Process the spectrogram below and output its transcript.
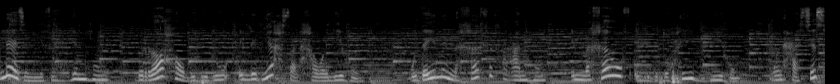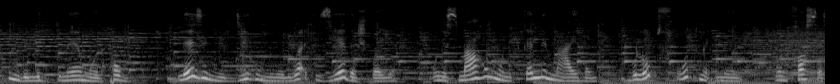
لازم نفهمهم بالراحة وبهدوء اللي بيحصل حواليهم. ودايما نخفف عنهم المخاوف اللي بتحيط بيهم ونحسسهم بالاهتمام والحب. لازم نديهم من الوقت زيادة شوية ونسمعهم ونتكلم معاهم بلطف واطمئنان ونخصص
